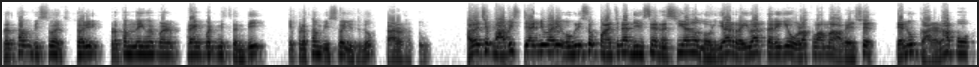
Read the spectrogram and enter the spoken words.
પ્રથમ વિશ્વ સોરી પ્રથમ નહીં હોય પણ ફ્રેન્કફર્ટની સંધિ એ પ્રથમ વિશ્વયુદ્ધનું કારણ હતું. હવે છે બાવીસ જાન્યુઆરી ઓગણીસો ના દિવસે રશિયાનો લોહિયાર રવિવાર તરીકે ઓળખવામાં આવે છે. તેનું કારણ આપો.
